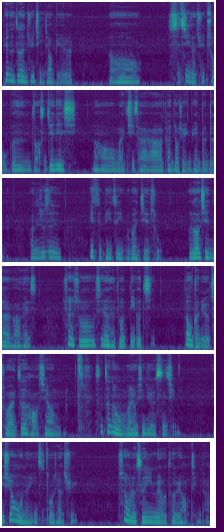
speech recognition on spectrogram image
变得真的去请教别人。然后实际的去做，跟找时间练习，然后买器材啊，看教学影片等等，反正就是一直逼自己不断接触。直到现在的 podcast，虽然说现在才做第二集，但我感觉出来，这好像 是真的我蛮有兴趣的事情，也希望我能一直做下去。虽然我的声音没有特别好听啊，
